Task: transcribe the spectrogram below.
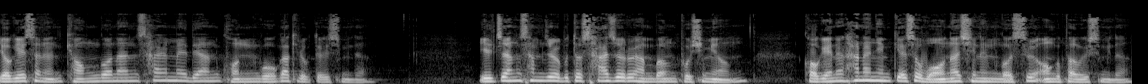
여기에서는 경건한 삶에 대한 권고가 기록되어 있습니다. 1장 3절부터 4절을 한번 보시면 거기에는 하나님께서 원하시는 것을 언급하고 있습니다.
